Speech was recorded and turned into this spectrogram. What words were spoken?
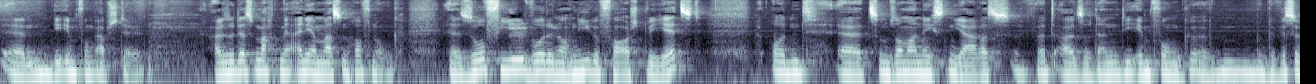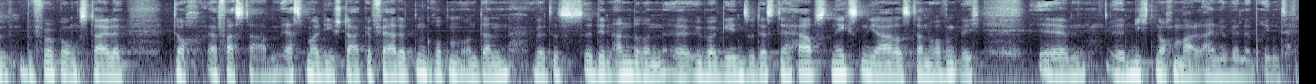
ähm, die Impfung abstellen. Also das macht mir einigermaßen Hoffnung. Äh, so viel wurde noch nie geforscht wie jetzt. Und äh, zum Sommer nächsten Jahres wird also dann die Impfung äh, gewisse Bevölkerungsteile doch erfasst haben. Erstmal die stark gefährdeten Gruppen und dann wird es äh, den anderen äh, übergehen, sodass der Herbst nächsten Jahres dann hoffentlich ähm, äh, nicht nochmal eine Welle bringt.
